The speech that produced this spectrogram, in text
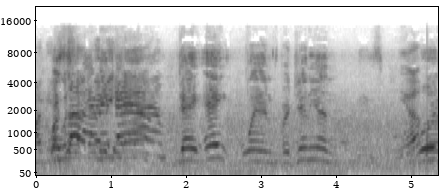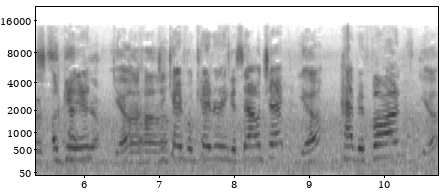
What's, What's up, Jimmy Cam? Day eight when Virginia and Yep. Woods again. Yeah. Yep. Uh-huh. GK from catering and sound check. Yep. Having fun. Yep.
